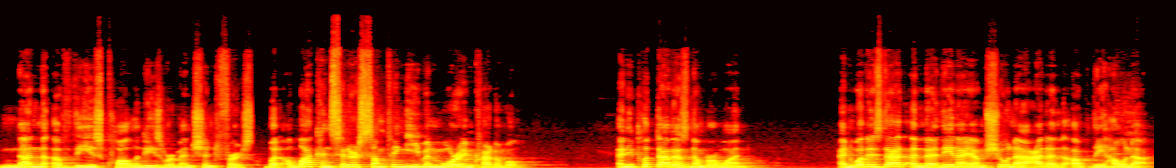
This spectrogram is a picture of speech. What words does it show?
None of these qualities were mentioned first. But Allah considers something even more incredible. And He put that as number one. And what is that? الَّذِينَ يَمْشُونَ عَلَى الْأَرْضِ هَوْنًا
